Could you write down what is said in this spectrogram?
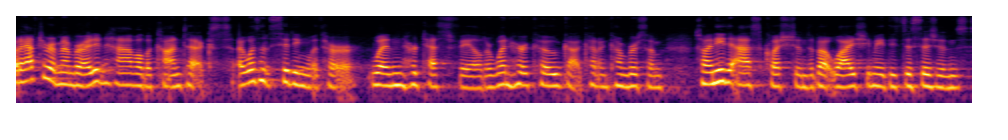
But I have to remember, I didn't have all the context. I wasn't sitting with her when her test failed or when her code got kind of cumbersome. So I need to ask questions about why she made these decisions.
